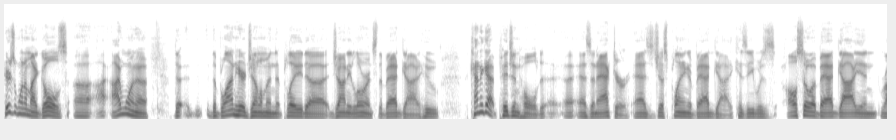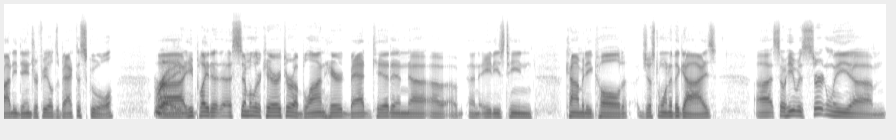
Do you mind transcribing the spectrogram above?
Here's one of my goals. Uh, I, I want to the the blonde haired gentleman that played uh, Johnny Lawrence, the bad guy, who kind of got pigeonholed uh, as an actor as just playing a bad guy because he was also a bad guy in Rodney Dangerfield's Back to School. Right. Uh, he played a, a, similar character, a blonde-haired bad kid in uh, an '80s teen comedy called Just One of the Guys. Uh, so he was certainly um,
